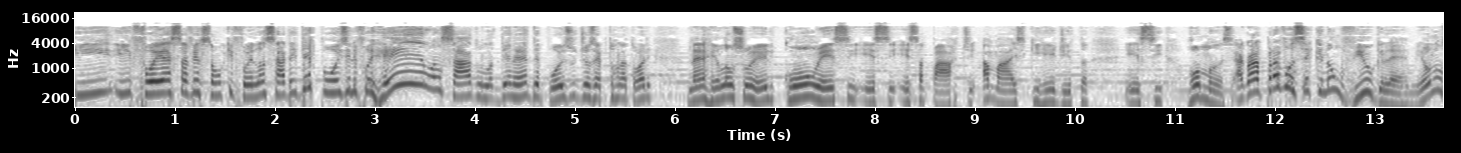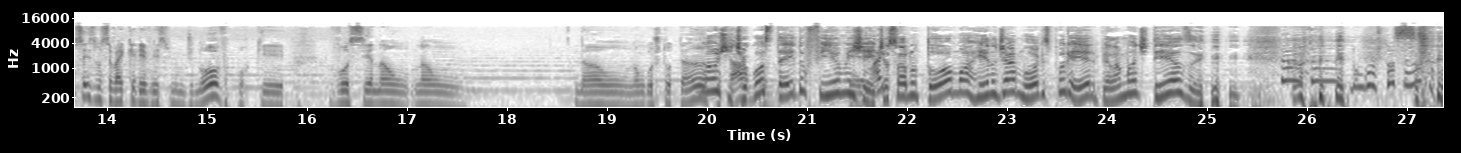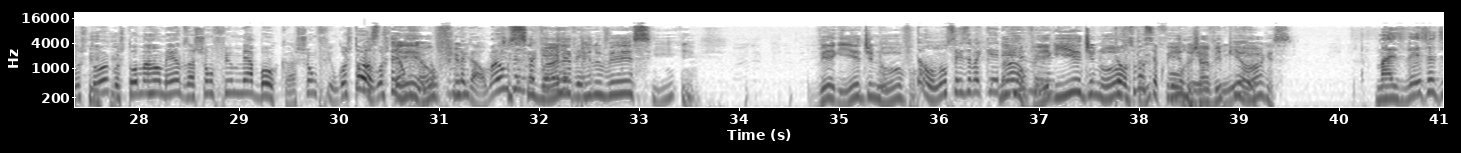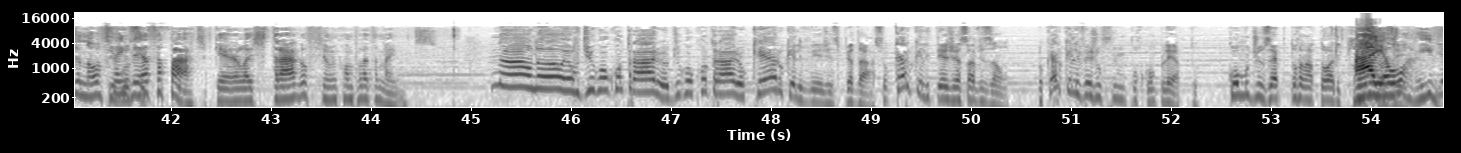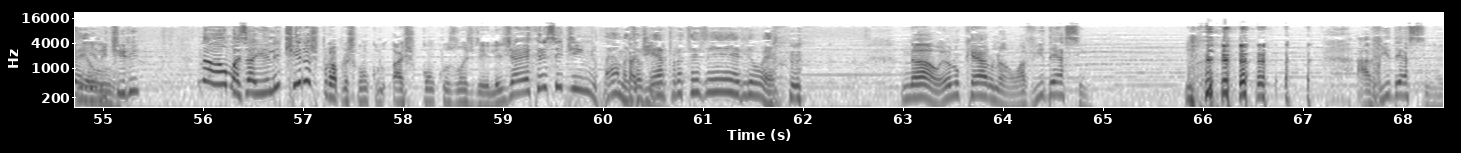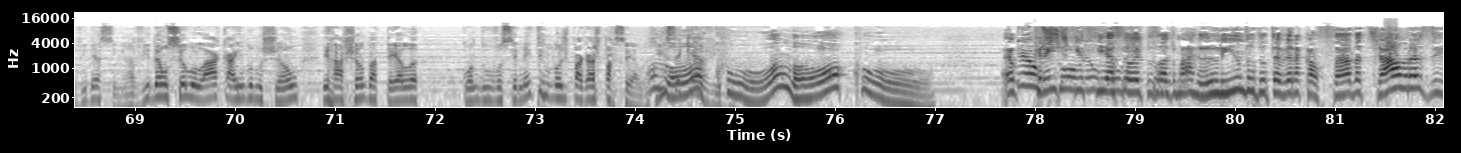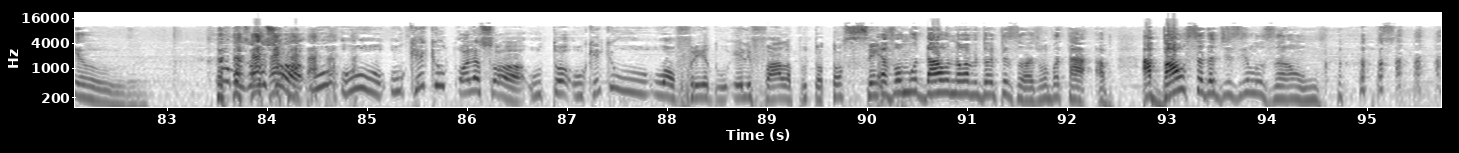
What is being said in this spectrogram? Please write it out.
E, e, foi essa versão que foi lançada e depois ele foi relançado, né? Depois o Giuseppe Tornatore, né, relançou ele com esse esse essa parte a mais que reedita esse romance. Agora para você que não viu, Guilherme, eu não sei se você vai querer ver esse filme de novo, porque você não não não, não gostou tanto. Não, gente, tal, eu gostei do filme, é, gente. Mas... Eu só não tô morrendo de amores por ele, pelo amor de Deus. Não, não, não gostou tanto. Gostou, gostou mais ou menos. Achou um filme meia boca. Achou um filme. Gostou, gostei. É um filme, é um, filme, legal. Mas não sei se, se vale a pena ver, sim. Veria de novo. Então, não sei se vai querer. Não, rever. veria de novo. Então, se você for rever, já vi piores. Mas veja de novo se sem você... ver essa parte, porque ela estraga o filme completamente. Não, não, eu digo ao contrário, eu digo ao contrário. Eu quero que ele veja esse pedaço, eu quero que ele esteja essa visão. Eu quero que ele veja o filme por completo. Como o Giuseppe Tornatori quis Ai, é fazer. é horrível. E aí ele tire. Não, mas aí ele tira as próprias conclu... as conclusões dele. Ele já é crescidinho. Ah, mas tadinho. eu quero proteger ele, ué. não, eu não quero, não. A vida é assim. a vida é assim, a vida é assim. A vida é um celular caindo no chão e rachando a tela quando você nem terminou de pagar as parcelas. Ô, Isso louco, é que é a vida. Ô, louco! É o eu crente sou, que ia ser o episódio mais lindo do TV na calçada. Tchau, Brasil! Não, mas olha só, o, o, o que que o, olha só, o, to, o que que o, o Alfredo, ele fala pro Totó sempre? Eu vou mudar o nome do episódio, vou botar a, a balsa da desilusão.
